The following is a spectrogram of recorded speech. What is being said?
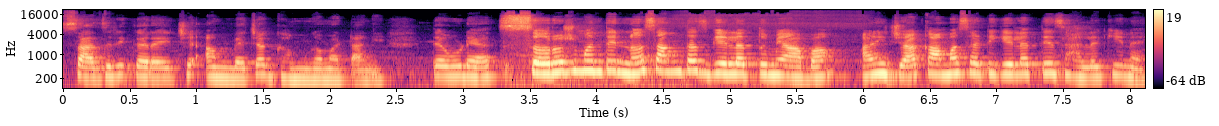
साजरी करायची आंब्याच्या घमघमाटाने. तेवढ्यात सरोज म्हणते न सांगताच गेलात तुम्ही आबा आणि ज्या कामासाठी गेलात ते झालं की नाही?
